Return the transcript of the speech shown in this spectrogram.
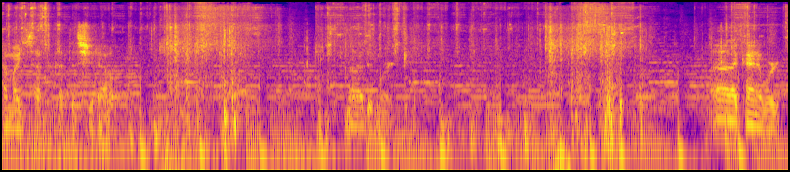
I might just have to cut this shit out. No, it didn't work. Uh, that kind of worked.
